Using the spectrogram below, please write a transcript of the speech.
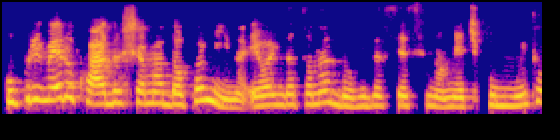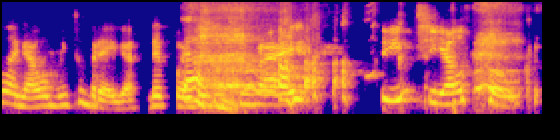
o primeiro quadro chama Dopamina. Eu ainda estou na dúvida se esse nome é tipo muito legal ou muito brega. Depois a gente vai sentir aos poucos.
